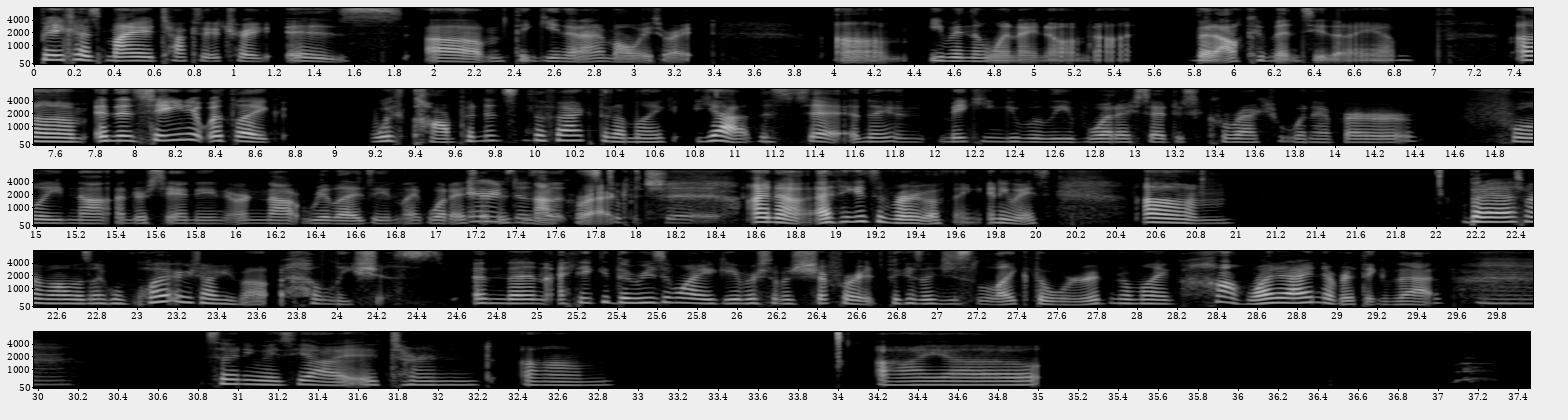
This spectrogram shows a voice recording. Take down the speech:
Because my toxic trait is um thinking that I'm always right. Um, even though when I know I'm not. But I'll convince you that I am. Um, and then saying it with like with confidence in the fact that I'm like, yeah, this is it, and then making you believe what I said is correct whenever fully not understanding or not realizing like what I Aaron said is not correct. I know. I think it's a Virgo thing. Anyways, um, but I asked my mom, I was like, "What are you talking about, hellacious?" And then I think the reason why I gave her so much shit for it is because I just like the word, and I'm like, "Huh? Why did I never think of that?" Mm. So, anyways, yeah, it turned. Um, I uh,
